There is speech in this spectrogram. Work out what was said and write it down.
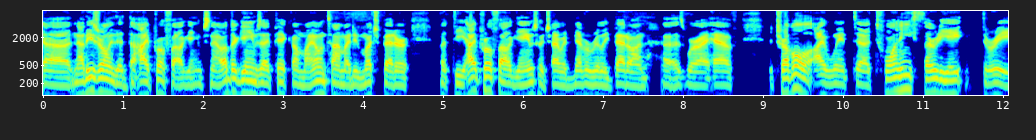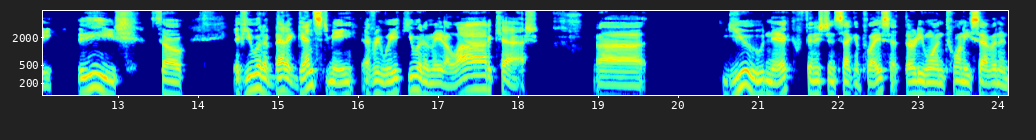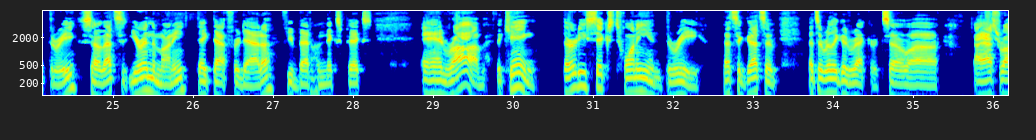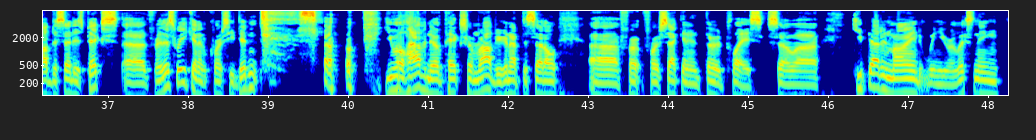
Uh, now, these are only the, the high profile games. Now, other games I pick on my own time, I do much better. But the high profile games, which I would never really bet on, uh, is where I have the trouble. I went uh, 20, 38, 3. Eesh. So, if you would have bet against me every week, you would have made a lot of cash. Uh, you, Nick, finished in second place at 31, 27, and 3. So that's you're in the money. Take that for data if you bet on Nick's picks. And Rob, the king, 36, 20, and 3. That's a that's a that's a really good record. So uh, I asked Rob to send his picks uh, for this week, and of course he didn't. so you will have no picks from Rob. You're going to have to settle uh, for for second and third place. So uh, keep that in mind when you are listening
